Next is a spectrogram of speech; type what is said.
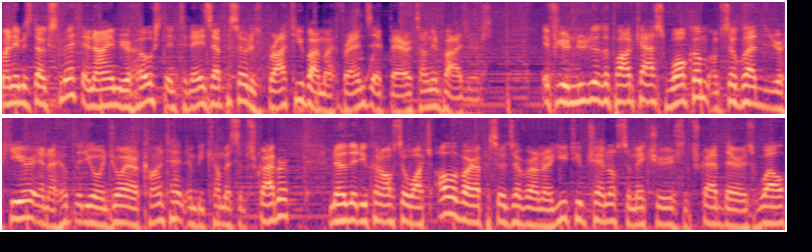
My name is Doug Smith, and I am your host, and today's episode is brought to you by my friends at Beratung Advisors. If you're new to the podcast, welcome. I'm so glad that you're here, and I hope that you'll enjoy our content and become a subscriber. Know that you can also watch all of our episodes over on our YouTube channel, so make sure you're subscribed there as well.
